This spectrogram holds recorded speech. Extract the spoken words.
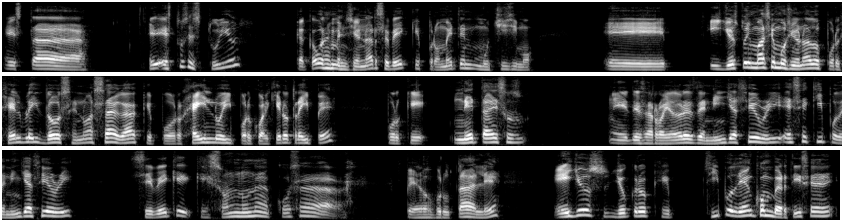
esta, e, estos estudios que acabo de mencionar se ve que prometen muchísimo. Eh, y yo estoy más emocionado por Hellblade 2 en una saga que por Halo y por cualquier otra IP, porque neta esos eh, desarrolladores de Ninja Theory, ese equipo de Ninja Theory, se ve que, que son una cosa pero brutal, ¿eh? Ellos yo creo que sí podrían convertirse,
